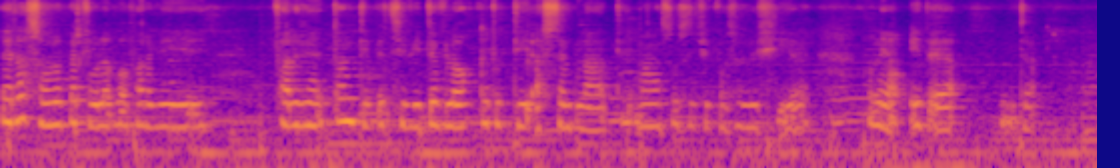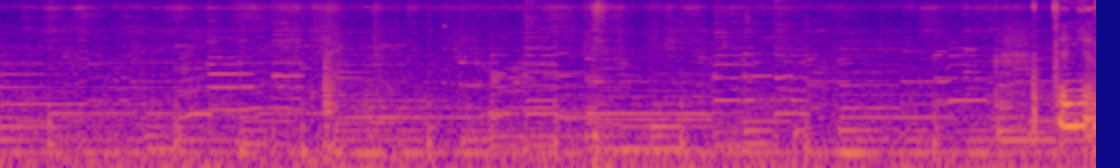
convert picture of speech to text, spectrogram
Era solo perché volevo farvi farvi tanti pezzi video vlog tutti assemblati ma non so se ci posso riuscire. Non ne ho idea già e niente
